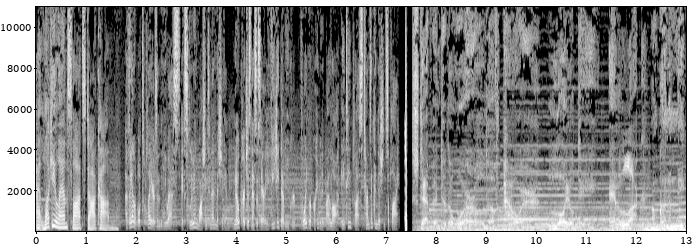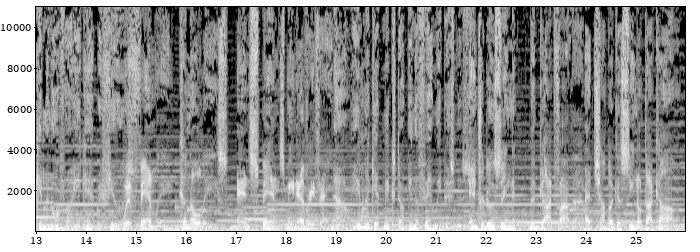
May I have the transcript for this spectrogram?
at LuckyLandSlots.com. Available to players in the U.S., excluding Washington and Michigan. No purchase necessary. VGW Group. Void where prohibited by law. 18 plus. Terms and conditions apply. Step into the world of power, loyalty, and luck. I'm gonna make him an offer he can't refuse. With family, cannolis, and spins mean everything. Now, you wanna get mixed up in the family business. Introducing The Godfather at ChumbaCasino.com.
